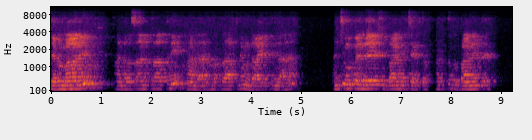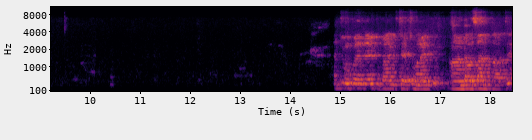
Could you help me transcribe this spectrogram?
ജപമാലയും ആണ്ടവസാന പ്രാർത്ഥനയും ആണ്ടാരംഭ പ്രാർത്ഥനയും ഉണ്ടായിരിക്കുന്നതാണ്. അഞ്ചു മുപ്പതിന്റെ കുർബാനയിൽ ചേർത്ത് അടുത്ത കുർബാനയുടെ അഞ്ചു മുപ്പതിന്റെ ശേഷമായിരിക്കും ആണ്ടവസാന പ്രാർത്ഥന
